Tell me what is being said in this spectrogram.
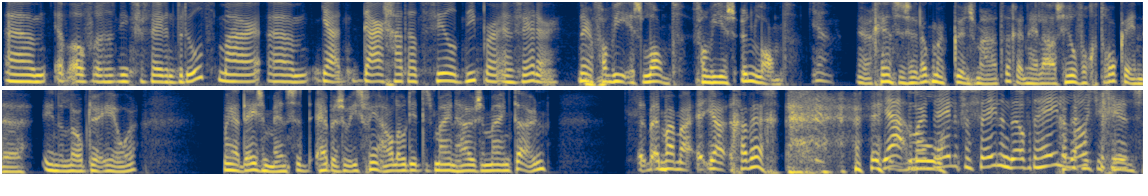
Um, overigens niet vervelend bedoeld, maar um, ja, daar gaat dat veel dieper en verder. Nee, van wie is land? Van wie is een land? Ja. ja. grenzen zijn ook maar kunstmatig en helaas heel veel getrokken in de, in de loop der eeuwen. Maar ja, deze mensen hebben zoiets van: ja, hallo, dit is mijn huis en mijn tuin. Eh, maar, maar ja, ga weg. Ja, bedoel, maar het hele vervelende, of het hele lastige is...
